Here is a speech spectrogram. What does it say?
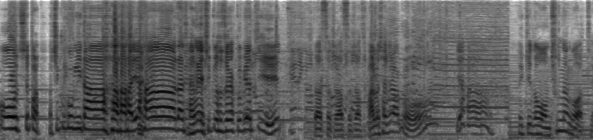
어, 진짜 빨라. 아, 축구공이다. 야하, 난 작년에 축구 선수가 꿈이었지. 좋았어, 좋았어, 좋았어. 발로 차주라고. 야하. 느낌 너무 엄청난 것 같아.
